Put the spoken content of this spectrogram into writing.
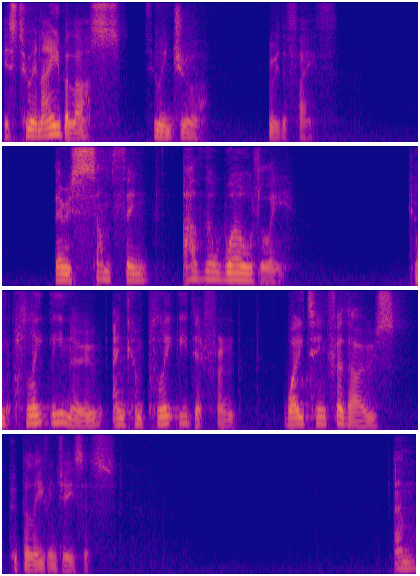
It's to enable us to endure through the faith. There is something otherworldly completely new and completely different, waiting for those who believe in Jesus. And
